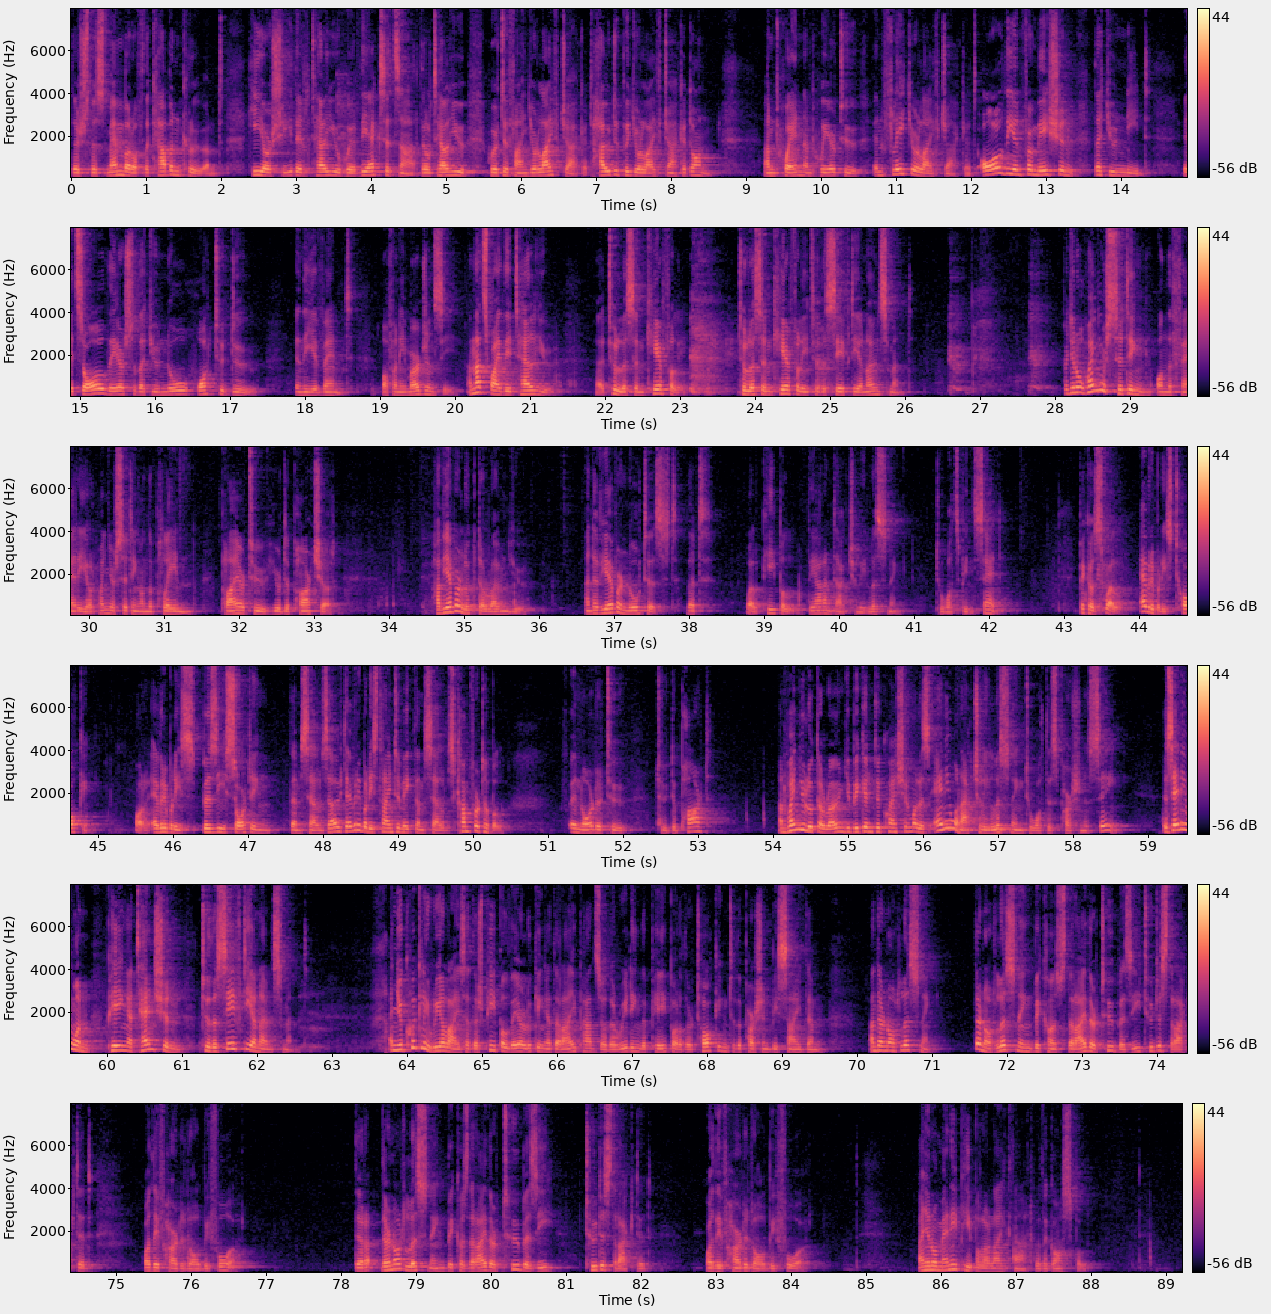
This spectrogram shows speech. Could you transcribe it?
There's this member of the cabin crew, and he or she, they'll tell you where the exits are. They'll tell you where to find your life jacket, how to put your life jacket on, and when and where to inflate your life jacket. All the information that you need. It's all there so that you know what to do in the event of an emergency. And that's why they tell you uh, to listen carefully, to listen carefully to the safety announcement. But you know, when you're sitting on the ferry or when you're sitting on the plane prior to your departure, have you ever looked around you? And have you ever noticed that, well, people, they aren't actually listening to what's been said? Because, well, everybody's talking or everybody's busy sorting themselves out, everybody's trying to make themselves comfortable in order to, to depart and when you look around, you begin to question well, is anyone actually listening to what this person is saying? Is anyone paying attention to the safety announcement? And you quickly realize that there's people there looking at their iPads or they're reading the paper or they're talking to the person beside them and they're not listening. They're not listening because they're either too busy, too distracted, or they've heard it all before. They're, they're not listening because they're either too busy, too distracted, or they've heard it all before. And you know, many people are like that with the gospel.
